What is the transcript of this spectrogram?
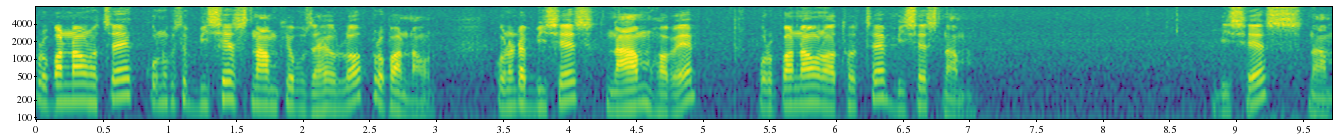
প্রপার নাউন হচ্ছে কোনো কিছু বিশেষ নামকে বোঝায় হলো প্রপার নাউন কোনো একটা বিশেষ নাম হবে প্রপার নাউন অর্থ হচ্ছে বিশেষ নাম। বিশেষ নাম।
